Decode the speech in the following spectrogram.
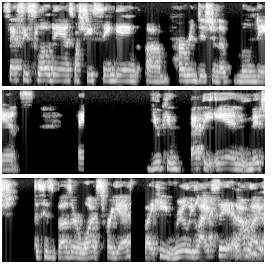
sexy slow dance while she's singing, um, her rendition of Moon Dance. And you can, at the end, Mitch does his buzzer once for yes. Like he really likes it. And I'm like,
